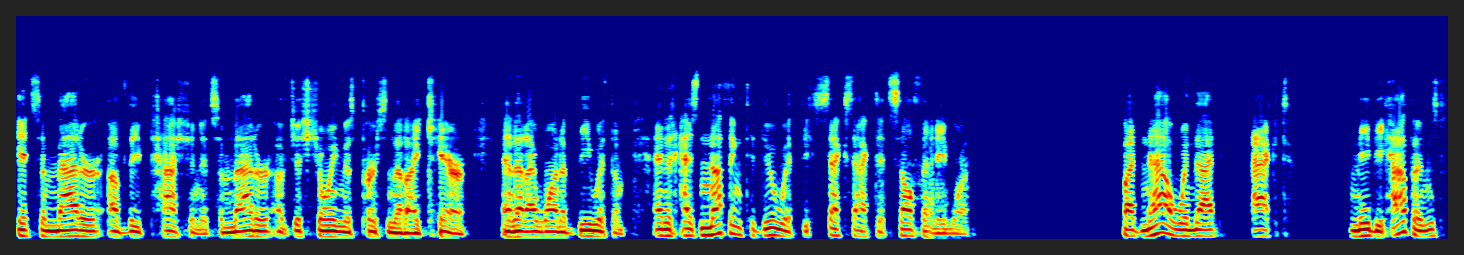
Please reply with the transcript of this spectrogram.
It's a matter of the passion. It's a matter of just showing this person that I care and that I want to be with them. And it has nothing to do with the sex act itself anymore. But now, when that act maybe happens,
